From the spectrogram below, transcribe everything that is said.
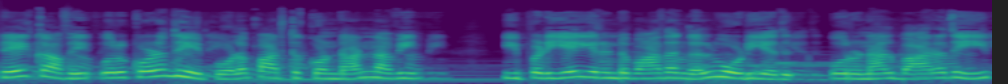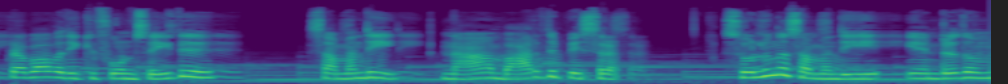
ரேகாவை ஒரு குழந்தையைப் போல பார்த்து கொண்டான் நவீன். இப்படியே இரண்டு மாதங்கள் ஓடியது. ஒரு நாள் பாரதி பிரபாவதிக்கு போன் செய்து சம்மந்தி நான் பாரதி பேசுறேன். சொல்லுங்க சம்மந்தி என்றதும்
